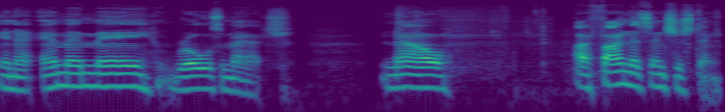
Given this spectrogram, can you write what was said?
in an MMA rules match. Now, I find this interesting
